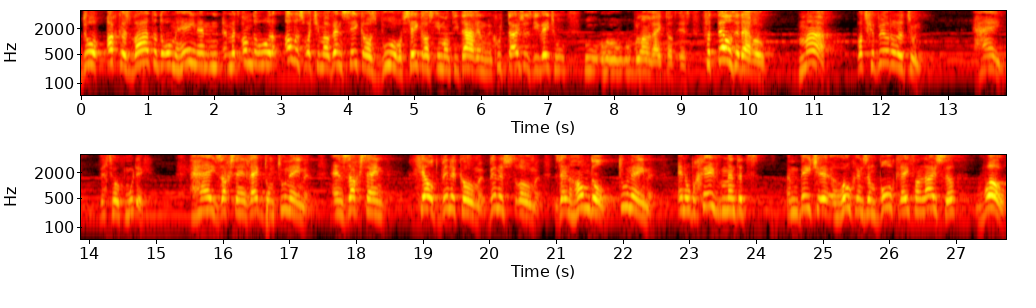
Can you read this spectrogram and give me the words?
door akkers, water eromheen en met andere woorden, alles wat je maar wenst, zeker als boer of zeker als iemand die daarin goed thuis is, die weet hoe, hoe, hoe, hoe belangrijk dat is. Vertel ze daarover. Maar, wat gebeurde er toen? Hij werd hoogmoedig. Hij zag zijn rijkdom toenemen en zag zijn geld binnenkomen, binnenstromen, zijn handel toenemen. En op een gegeven moment het een beetje hoog in zijn bol kreeg van luister, wow,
